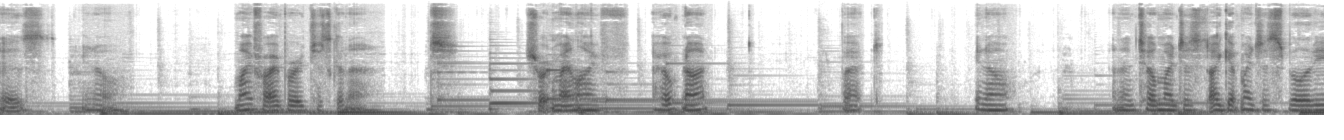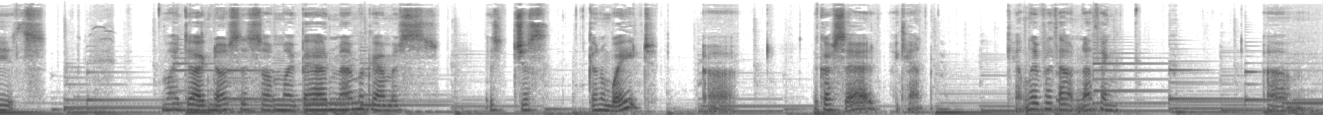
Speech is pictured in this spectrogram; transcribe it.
is you know, my fibroid just gonna shorten my life. I hope not. But, you know, and until my just I get my disability, it's my diagnosis on my bad mammogram is is just gonna wait. Uh, like I said, I can't can't live without nothing. Um,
